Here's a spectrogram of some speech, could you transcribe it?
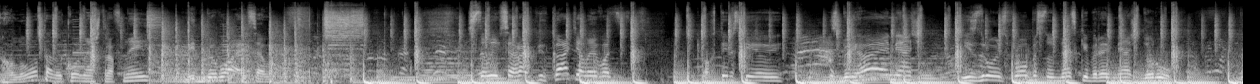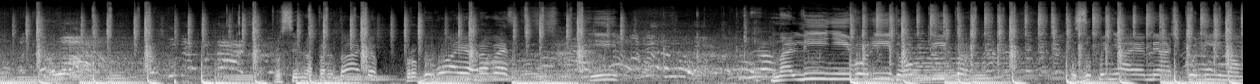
Голота виконує штрафний. Відбивається. Стелився грати під Каті, але Охтирський зберігає м'яч. І з другої спроби Студенський бере м'яч до рук. Просильна передача. Пробиває гравець. І на лінії воріт голкіпер зупиняє м'яч коліном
